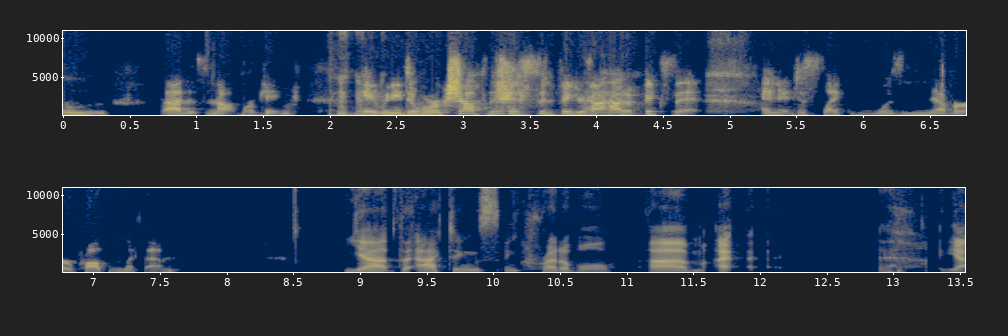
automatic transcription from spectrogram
ooh, that is not working. okay, we need to workshop this and figure out how to fix it. And it just like was never a problem with them. Yeah, the acting's incredible. Um, I, yeah.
